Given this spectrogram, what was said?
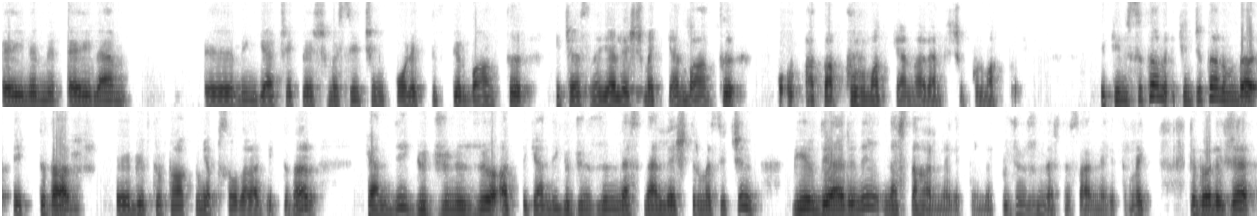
eylemi, eylemin gerçekleşmesi için kolektif bir bağıntı içerisine yerleşmekken, bağıntı hatta kurmakken, Arendt için kurmaktır. İkincisi tanı, ikinci tanımda iktidar, e, bir tür tahakküm yapısı olarak iktidar, kendi gücünüzü, kendi gücünüzün nesnelleştirmesi için bir diğerini nesne haline getirmek, gücünüzün nesnesi haline getirmek ve böylece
